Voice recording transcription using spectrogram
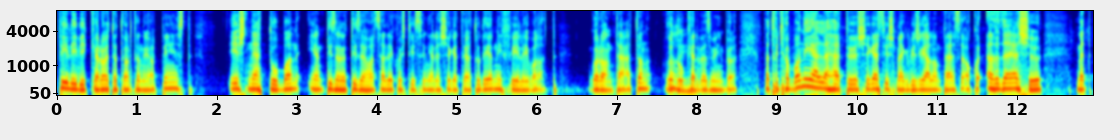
fél évig kell rajta tartani a pénzt, és nettóban ilyen 15-16 százalékos tisztanyereséget el tud érni fél év alatt. Garantáltan az adókedvezményből. Tehát, hogyha van ilyen lehetőség, ezt is megvizsgálom persze, akkor ez az első, mert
